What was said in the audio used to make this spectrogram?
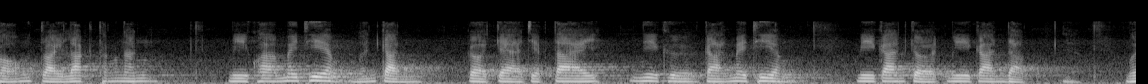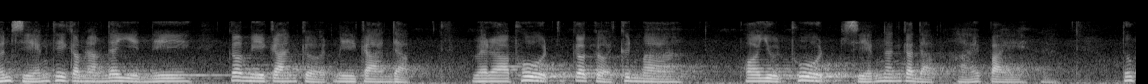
ของไตรลักษณ์ทั้งนั้น มีความไม่เที่ยงเหมือนกัน เกิดแก่เจ็บตายนี่คือการไม่เที่ยง มีการเกิดมีการดับ เหมือนเสียงที่กำลังได้ยินนี้ ก็มีการเกิดมีการดับ เวลาพูดก็เกิดขึ้นมา พอหยุดพูดเสียงนั้นก็ดับหายไป ทุก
